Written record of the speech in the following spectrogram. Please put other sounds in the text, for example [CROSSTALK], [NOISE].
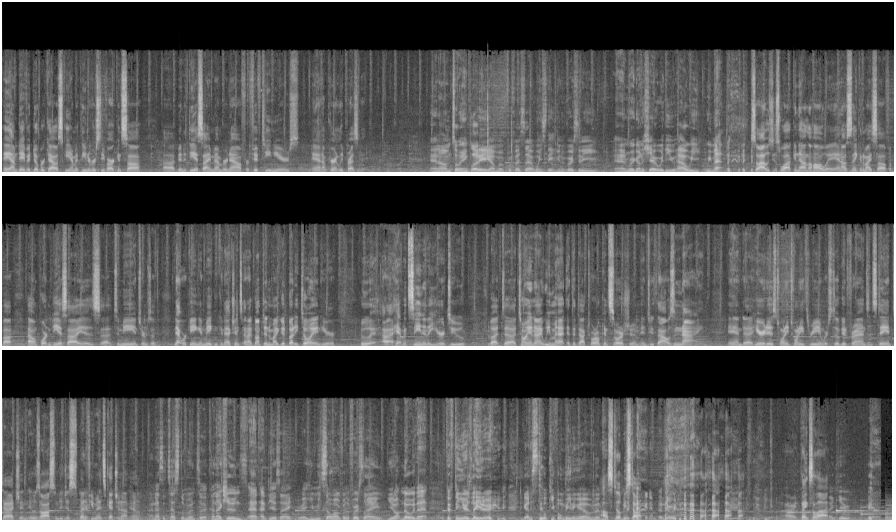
Hey, I'm David Dobrzykowski. I'm at the University of Arkansas. Uh, I've been a DSI member now for 15 years, and I'm currently president. And I'm Toyin Clottey. I'm a professor at Wayne State University, and we're going to share with you how we, we met. [LAUGHS] so I was just walking down the hallway, and I was thinking to myself about how important DSI is uh, to me in terms of networking and making connections. And I bumped into my good buddy Toyin here, who I haven't seen in a year or two. But uh, Toyin and I, we met at the Doctoral Consortium in 2009 and uh, here it is, 2023, and we're still good friends and stay in touch. And it was awesome to just spend a few minutes catching up. Yeah, and that's a testament to connections at, at DSI, right? You meet someone for the first time, you don't know that 15 years later, [LAUGHS] you got to still keep on meeting him. I'll still be stalking him. [LAUGHS] and there we, [LAUGHS] there we go. All right, thanks a lot. Thank you.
